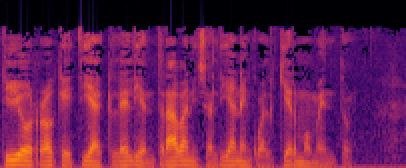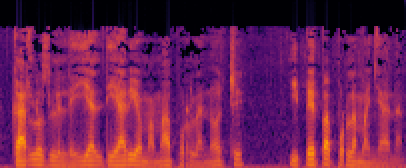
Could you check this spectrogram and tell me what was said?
Tío Roque y tía Clelia entraban y salían en cualquier momento. Carlos le leía el diario a mamá por la noche y Pepa por la mañana.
